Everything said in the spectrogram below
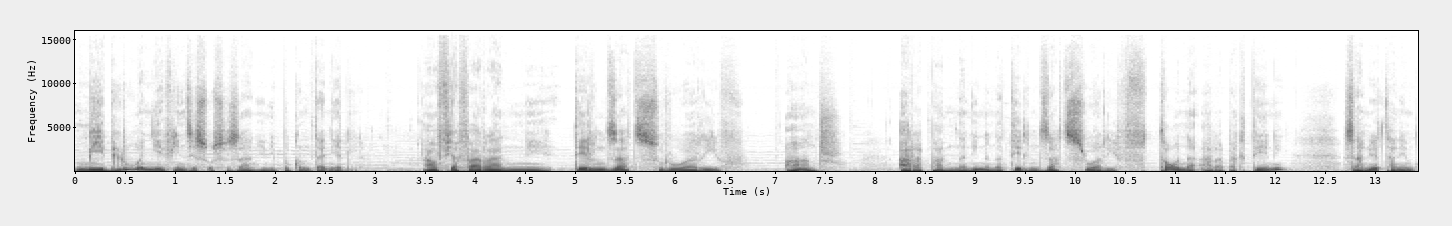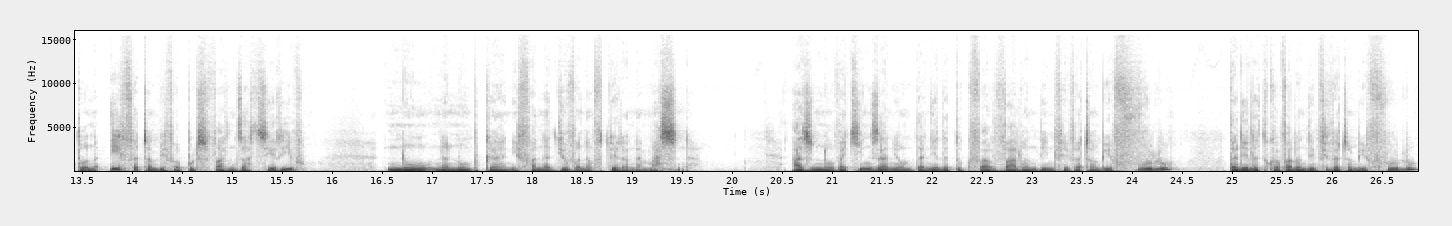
miloha ny hevian'i Jesosy izany ny bokin'i Daniela. Amin'ny fiafaran'ny telonjato sy roa arivo andro ara-paminaniana na telonjato sy roa arivo taona ara-bakiteny, izany hoe tany amin'ny taona efatra amby efapolo sy valonjato sy arivo, no nanomboka ny fanadiovana ny fitoerana masina. Azonao vakiana izany ao amin'ny Daniela toko fahavalo andininy fahefatra ambin'ny folo Daniela toko fahavalo andininy fahefatra ambin'ny folo,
